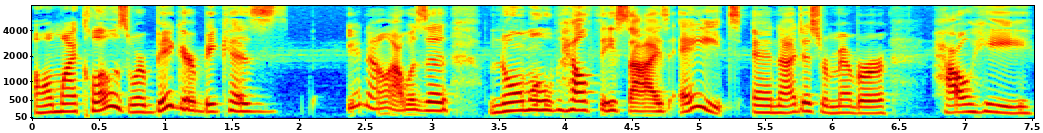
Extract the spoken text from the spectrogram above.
all my clothes were bigger because, you know, I was a normal, healthy size eight. And I just remember how he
